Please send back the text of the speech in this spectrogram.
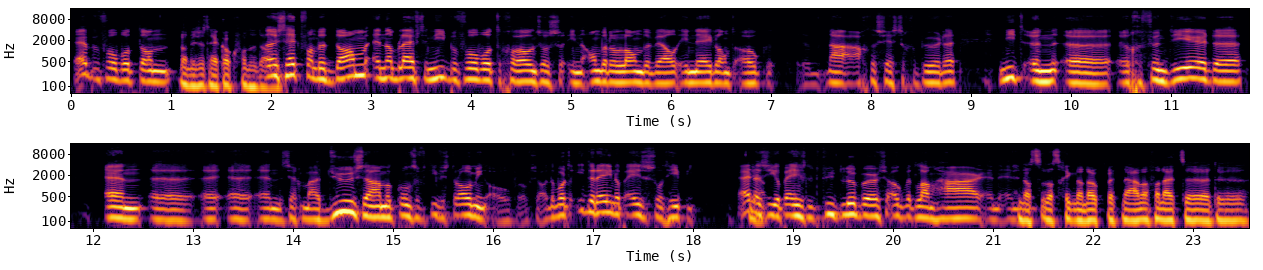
bijvoorbeeld dan... Dan is het hek ook van de dam. Dan is het hek van de dam en dan blijft er niet bijvoorbeeld gewoon zoals in andere landen wel, in Nederland ook, eh, na 68 gebeurde, niet een, uh, een gefundeerde en, uh, en zeg maar duurzame conservatieve stroming over of zo. Dan wordt iedereen opeens een soort hippie. En dan zie je opeens Ruud Lubbers, ook met lang haar. En, en... en dat, dat ging dan ook met name vanuit de, de,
